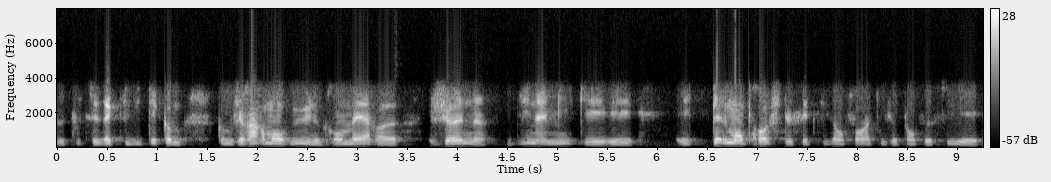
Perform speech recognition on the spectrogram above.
de toutes ses activités, comme comme j'ai rarement vu une grand-mère euh, jeune, dynamique et, et, tellement proche de ses petits enfants à qui je pense aussi, et,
